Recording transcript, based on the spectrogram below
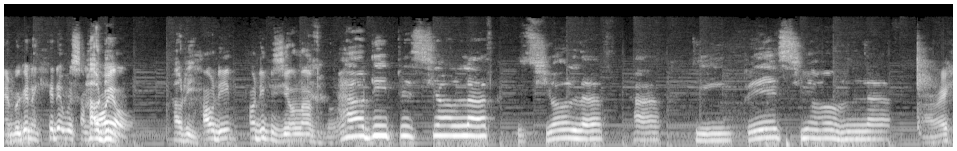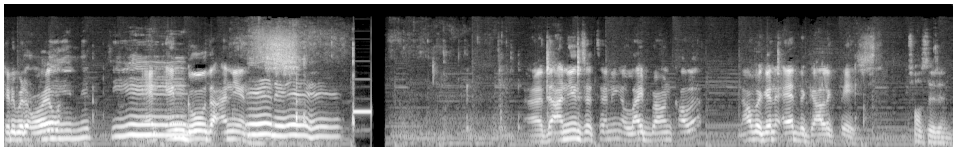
and we're gonna hit it with some How deep? oil. How deep? How deep? How deep is your love, bro? How deep is your love? It's your love. How deep is your love? All right, hit it with oil, and in go the onions. Uh, the onions are turning a light brown color. Now we're gonna add the garlic paste. Toss it in.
